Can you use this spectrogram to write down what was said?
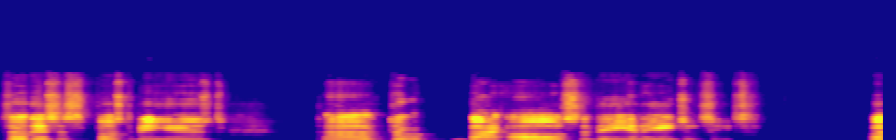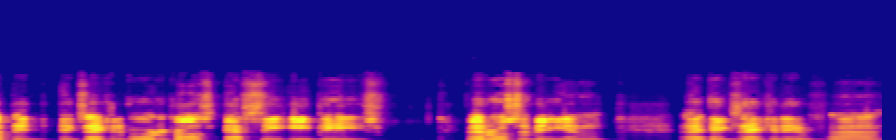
So this is supposed to be used uh, through by all civilian agencies, what the executive order calls FCEBs, Federal Civilian uh, Executive uh,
